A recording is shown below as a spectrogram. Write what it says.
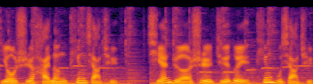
有时还能听下去。前者是绝对听不下去，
